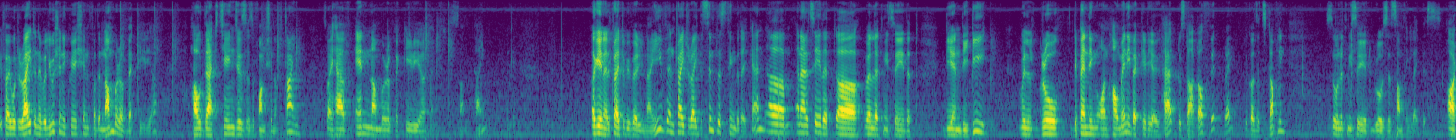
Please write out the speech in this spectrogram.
if I were to write an evolution equation for the number of bacteria, how that changes as a function of time. So, I have n number of bacteria at some time. Okay. Again, I will try to be very naive and try to write the simplest thing that I can. Um, and I will say that, uh, well, let me say that dNdt will grow depending on how many bacteria you had to start off with, right, because it is doubling. So, let me say it grows as something like this R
